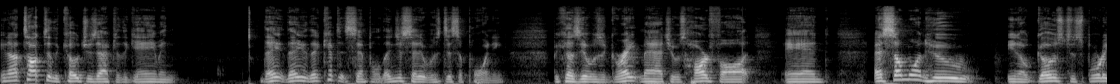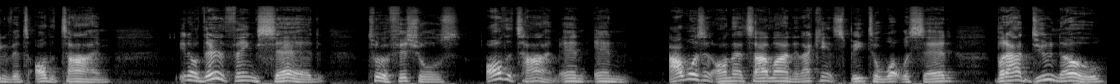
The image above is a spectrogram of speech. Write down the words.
You know, I talked to the coaches after the game and they, they they kept it simple. They just said it was disappointing because it was a great match. It was hard fought, and as someone who you know goes to sporting events all the time, you know there are things said to officials all the time, and and I wasn't on that sideline, and I can't speak to what was said, but I do know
